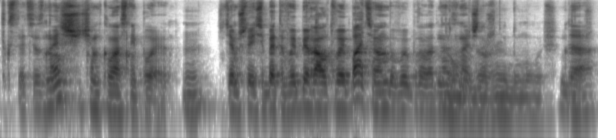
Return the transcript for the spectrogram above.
Ты, кстати, знаешь, чем классный поэт? М? С тем, что если бы это выбирал твой батя, он бы выбрал Ну, однозначно. даже не думал вообще. Да.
